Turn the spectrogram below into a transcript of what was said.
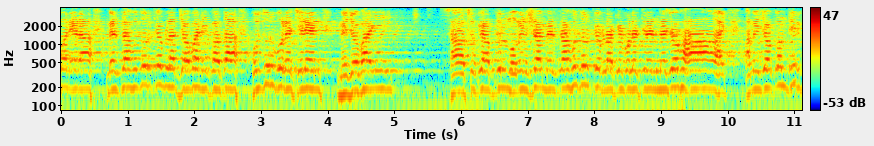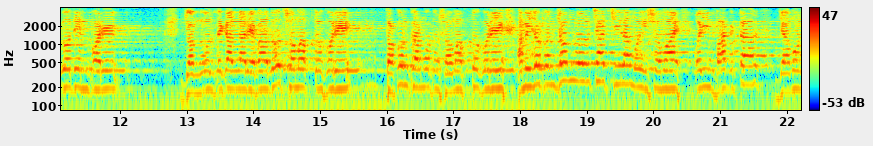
গনেরা মেজলা হুজুর কেবলা জবানি কথা হুজুর বলেছিলেন, মেজ ভাই, শাহ সুফি আব্দুল মমিন সাহেব মেজলা হুজুর কেবলাকে বলেছিলেন, মেজো ভাই, আমি যখন দীর্ঘদিন পরে জঙ্গল থেকে আল্লাহর এবাদত সমাপ্ত করে তখনকার মতো সমাপ্ত করে আমি যখন জঙ্গল ছাড়ছিলাম ওই সময়, ওই বাঘটা যেমন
